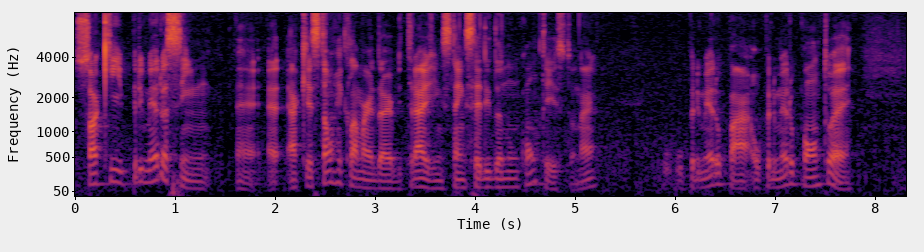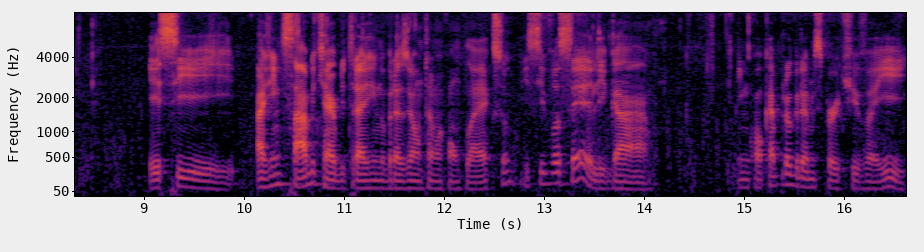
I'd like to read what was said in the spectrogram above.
Só que, primeiro assim, é, é, a questão reclamar da arbitragem está inserida num contexto, né? O, o primeiro, o primeiro ponto é esse a gente sabe que a arbitragem no Brasil é um tema complexo e se você ligar em qualquer programa esportivo aí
